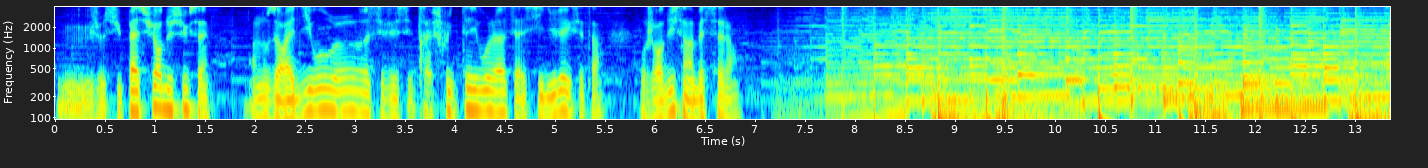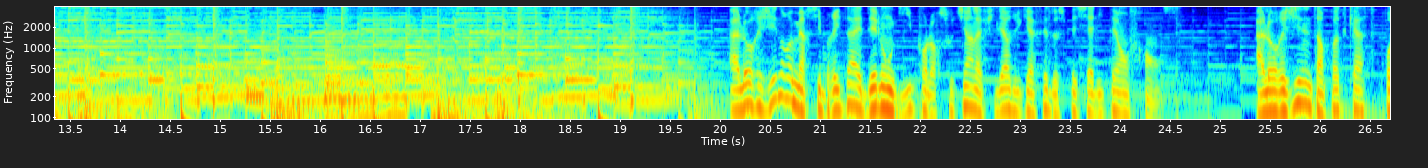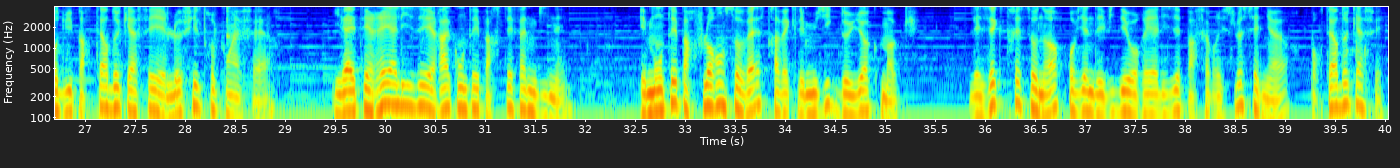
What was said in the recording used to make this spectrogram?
euh, je suis pas sûr du succès. On nous aurait dit, oh c'est très fruité, oh c'est acidulé, etc. Aujourd'hui, c'est un best-seller. À l'origine, remercie Brita et Delonghi pour leur soutien à la filière du café de spécialité en France. À l'origine est un podcast produit par Terre de Café et lefiltre.fr. Il a été réalisé et raconté par Stéphane Guinet et monté par Florence Ovestre avec les musiques de Yok Mok. Les extraits sonores proviennent des vidéos réalisées par Fabrice Le Seigneur pour Terre de Café.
